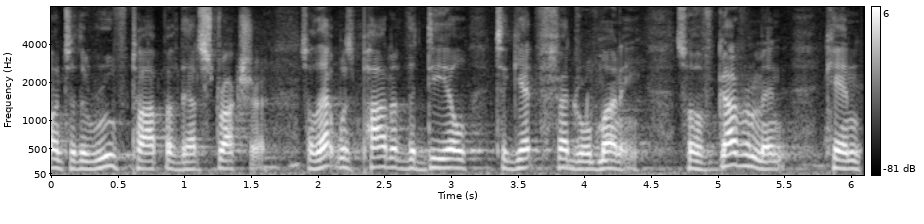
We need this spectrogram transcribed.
onto the rooftop of that structure. So that was part of the deal to get federal money. So if government can,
